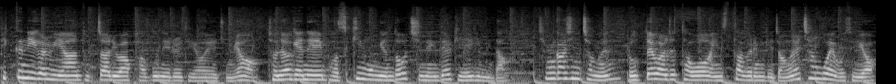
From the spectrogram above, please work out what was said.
피크닉을 위한 돗자리와 바구니를 대여해주며 저녁에는 버스킹 공연도 진행될 계획입니다. 참가 신청은 롯데월드타워 인스타그램 계정을 참고해보세요.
